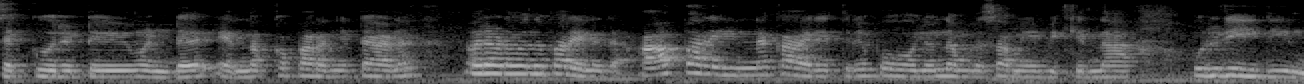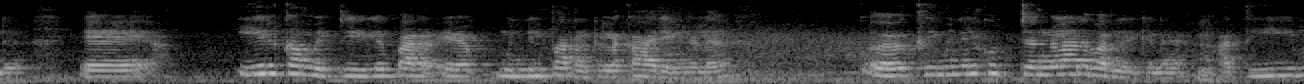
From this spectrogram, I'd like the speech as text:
സെക്യൂരിറ്റിയും ഉണ്ട് എന്നൊക്കെ പറഞ്ഞിട്ടാണ് അവരവിടെ വന്ന് പറയുന്നത് ആ പറയുന്ന കാര്യത്തിന് പോലും നമ്മൾ സമീപിക്കുന്ന ഒരു രീതിയുണ്ട്. ഈ ഒരു കമ്മിറ്റിയിൽ മുന്നിൽ പറഞ്ഞിട്ടുള്ള കാര്യങ്ങൾ ക്രിമിനൽ കുറ്റങ്ങളാണ് പറഞ്ഞിരിക്കുന്നത് അതീവ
